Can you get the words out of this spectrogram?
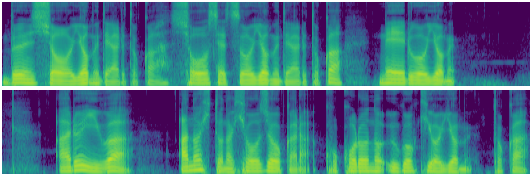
文章を読むであるとか小説を読むであるとかメールを読む。あるいはあの人の表情から心の動きを読むとか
